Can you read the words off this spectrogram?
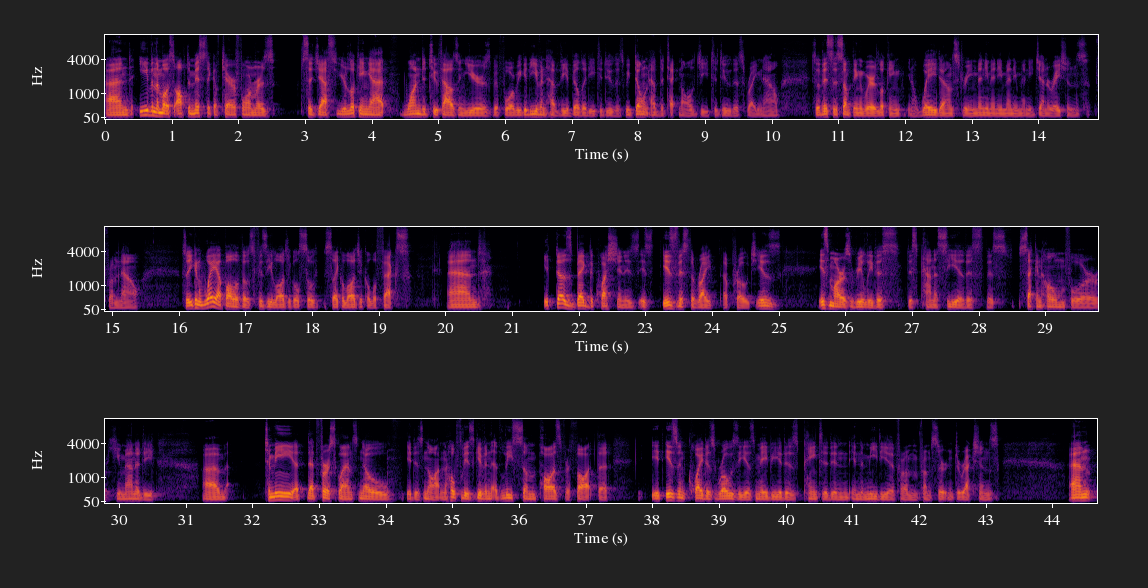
And even the most optimistic of terraformers suggests you're looking at one to 2,000 years before we could even have the ability to do this. We don't have the technology to do this right now. So this is something we're looking you know, way downstream, many, many, many, many generations from now. So you can weigh up all of those physiological, so psychological effects, and it does beg the question: Is is is this the right approach? Is is Mars really this this panacea, this this second home for humanity? Um, to me, at, at first glance, no, it is not, and hopefully, it's given at least some pause for thought that it isn't quite as rosy as maybe it is painted in, in the media from, from certain directions. And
